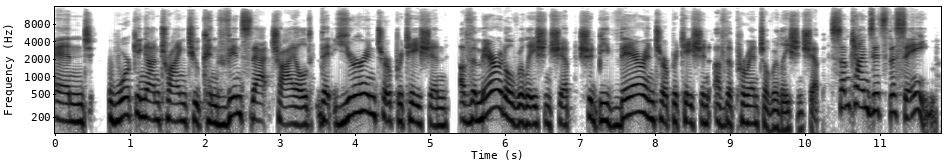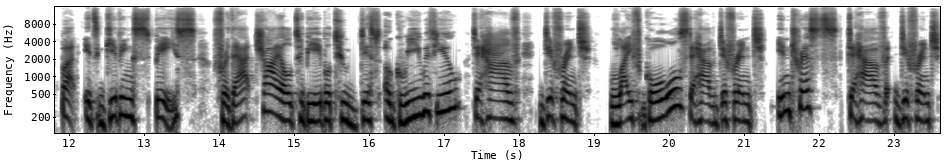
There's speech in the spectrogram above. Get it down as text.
and working on trying to convince that child that your interpretation of the marital relationship should be their interpretation of the parental relationship. Sometimes it's the same, but it's giving space for that child to be able to disagree with you, to have different life goals, to have different interests, to have different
